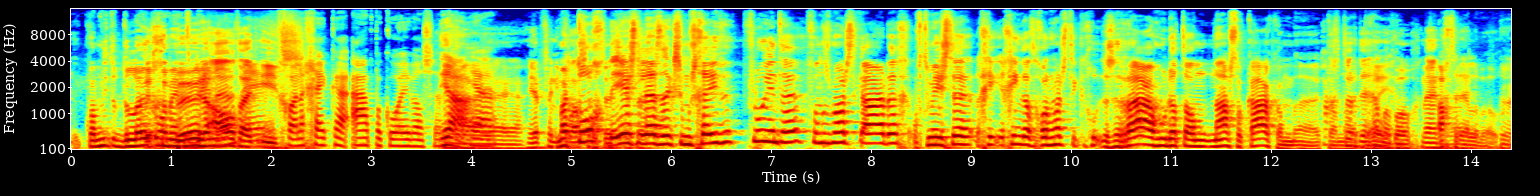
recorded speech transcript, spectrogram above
ik kwam niet op de leuke Er momenten gebeurde binnen. altijd Nee, iets. Gewoon een gekke apenkooi was het. Ja. Ja, ja, ja. Je hebt van die Maar toch, de eerste les dat ik ze moest geven, vloeiend hè? Vonden ze me hartstikke aardig. Of tenminste, ging, ging dat gewoon hartstikke goed. Het is raar hoe dat dan naast elkaar kan, eh kan Achter eh, de elleboog. Nee, nee, Achter de elleboog. Ja.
